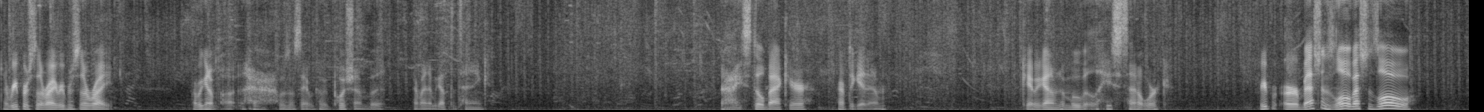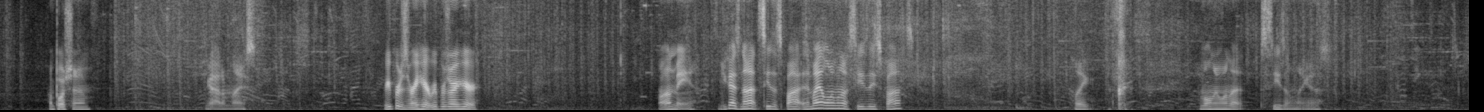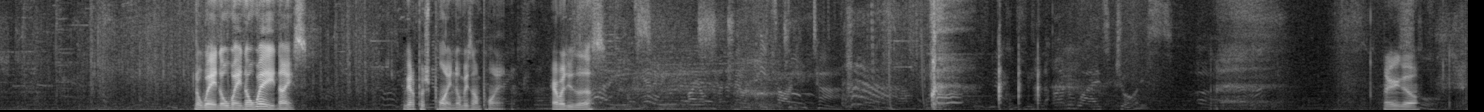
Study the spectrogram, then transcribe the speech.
The Reaper's to the right. Reaper's to the right. Are we gonna? Uh, I was gonna say we could push him, but never mind. We got the tank. Ah, he's still back here. We have to get him. Okay, we got him to move at least. That'll work. Reaper or Bastion's low. Bastion's low. I'm pushing him. Got him. Nice. Reaper's right here. Reaper's right here. On me. You guys not see the spot? Am I the only one that sees these spots? Like, I'm the only one that sees them, I guess. No way, no way, no way. Nice. We gotta push point. Nobody's on point. I'm gonna do this. There you go.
